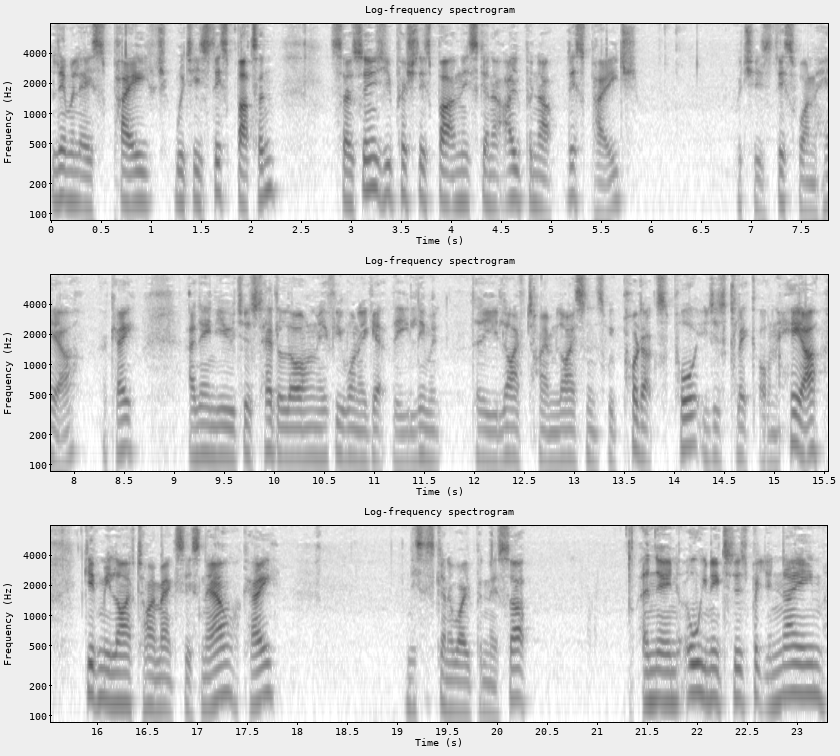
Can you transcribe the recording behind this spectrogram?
Limitless page, which is this button. So as soon as you push this button, it's going to open up this page, which is this one here. Okay and then you just head along. If you want to get the limit the lifetime license with product support you just click on here. Give me lifetime access now okay? This is going to open this up. And then all you need to do is put your name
